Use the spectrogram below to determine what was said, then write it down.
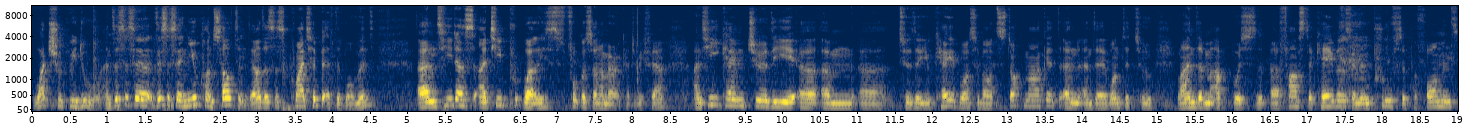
what should we do? And this is a this is a new consultant. Yeah, this is quite hip at the moment, and he does IT. Well, he's focused on America to be fair, and he came to the uh, um, uh, to the UK. It was about stock market, and, and they wanted to line them up with uh, faster cables and improve the performance,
